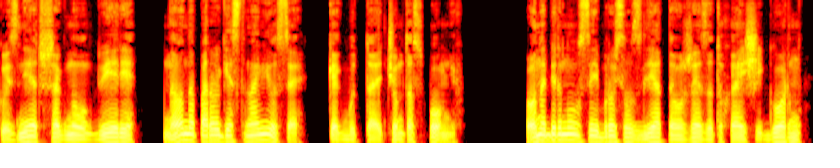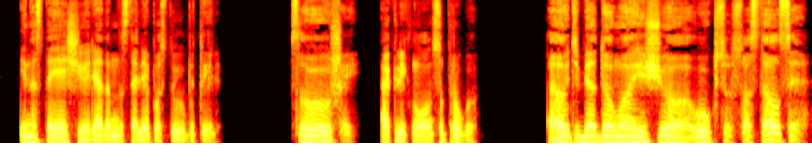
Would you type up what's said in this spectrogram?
Кузнец шагнул к двери, но на пороге остановился, как будто о чем-то вспомнив. Он обернулся и бросил взгляд на уже затухающий горн и настоящую рядом на столе пустую бутыль. «Слушай», — окликнул он супругу, — «а у тебя дома еще уксус остался?»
